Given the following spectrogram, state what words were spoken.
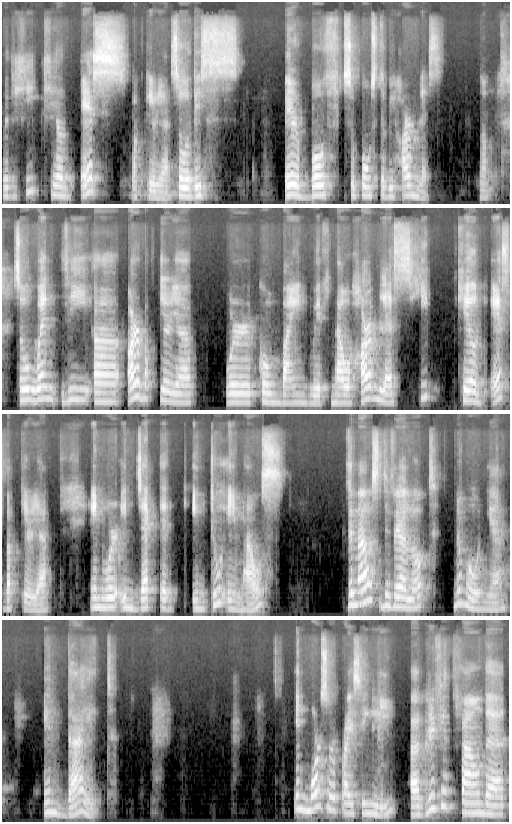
with heat-killed S bacteria. So this they're both supposed to be harmless. No? So when the uh, R bacteria were combined with now harmless heat-killed S bacteria and were injected into a mouse, the mouse developed pneumonia and died. And more surprisingly, uh, Griffith found that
